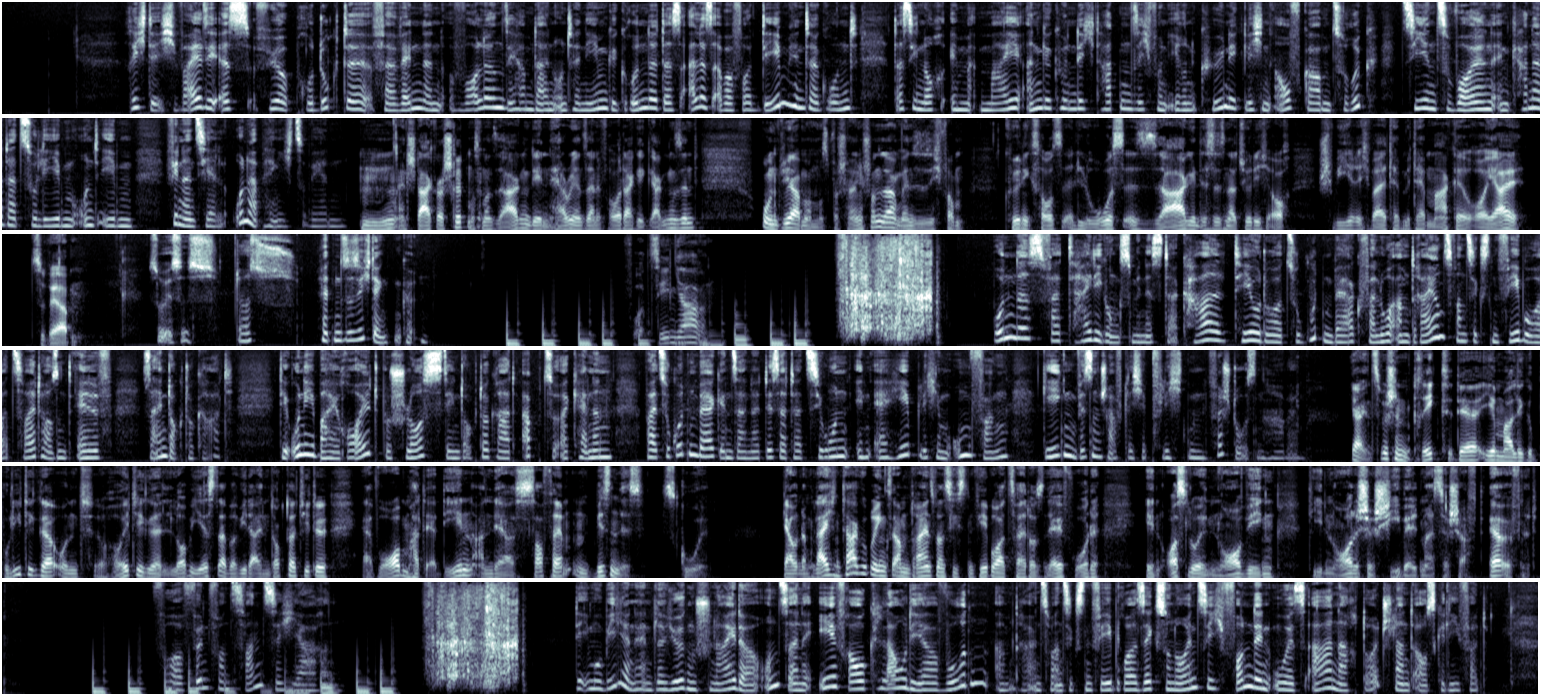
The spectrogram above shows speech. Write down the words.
Richtig, weil sie es für Produkte verwenden wollen. Sie haben da ein Unternehmen gegründet, das alles aber vor dem Hintergrund, dass sie noch im Mai angekündigt hatten, sich von ihren königlichen Aufgaben zurückziehen zu wollen, in Kanada zu leben und eben finanziell unabhängig zu werden. Mhm, ein starker Schritt, muss man sagen, den Harry und seine Frau da gegangen sind. Und ja, man muss wahrscheinlich schon sagen, wenn sie sich vom Königshaus lossagen, ist es natürlich auch schwierig, weiter mit der Marke Royal zu werben. So ist es. Das hätten sie sich denken können. Vor zehn Jahren. Bundesverteidigungsminister Karl Theodor zu Gutenberg verlor am 23. Februar 2011 sein Doktorgrad. Die Uni Bayreuth beschloss, den Doktorgrad abzuerkennen, weil zu Gutenberg in seiner Dissertation in erheblichem Umfang gegen wissenschaftliche Pflichten verstoßen habe. Ja, inzwischen trägt der ehemalige Politiker und heutige Lobbyist aber wieder einen Doktortitel. Erworben hat er den an der Southampton Business School. Ja, und am gleichen Tag übrigens, am 23. Februar 2011, wurde in Oslo in Norwegen die nordische Skiweltmeisterschaft eröffnet. Vor 25 Jahren. Der Immobilienhändler Jürgen Schneider und seine Ehefrau Claudia wurden am 23. Februar 96 von den USA nach Deutschland ausgeliefert.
